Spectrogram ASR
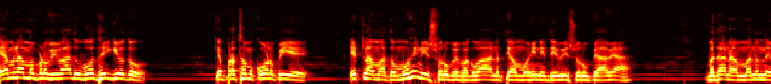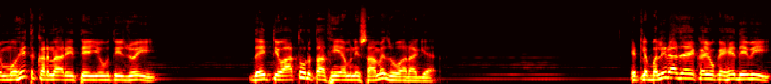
એમનામાં પણ વિવાદ ઊભો થઈ ગયો હતો. કે પ્રથમ કોણ પીએ? એટલામાં તો મોહિની સ્વરૂપે ભગવાન ત્યાં મોહિની દેવી સ્વરૂપે આવ્યા. બધાના મનને મોહિત કરનારી તે યુવતી જોઈ દૈત્યો આતુરતાથી એમની સામે જોવા લાગ્યા. એટલે બલિરાજાએ કહ્યું કે, હે દેવી,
